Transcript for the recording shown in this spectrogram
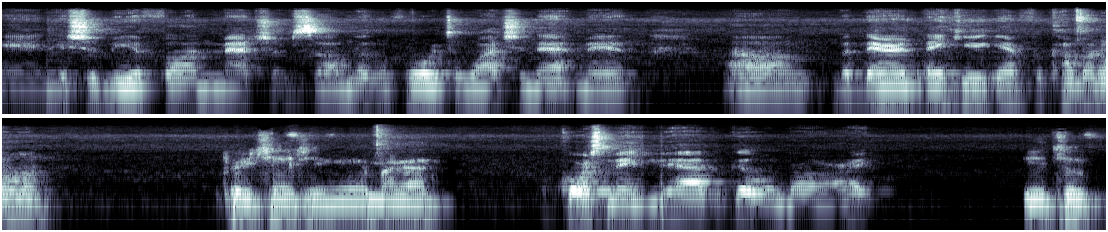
and it should be a fun matchup. So I'm looking forward to watching that, man. Um, but Darren, thank you again for coming on. Appreciate you, again, my guy. Of course, man. You have a good one, bro. All right. You too.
